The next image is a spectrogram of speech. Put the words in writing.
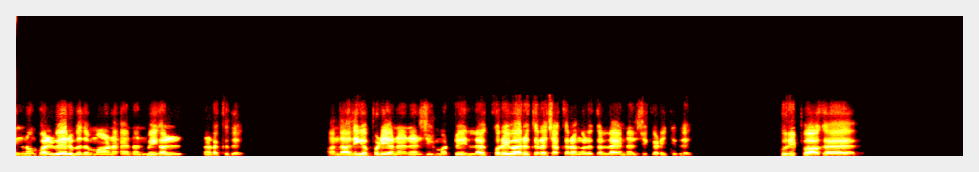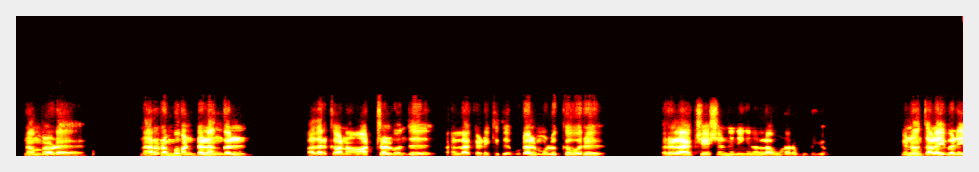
இன்னும் பல்வேறு விதமான நன்மைகள் நடக்குது. அந்த அதிகப்படியான எனர்ஜி மட்டும் இல்லை குறைவா இருக்கிற சக்கரங்களுக்கெல்லாம் எனர்ஜி கிடைக்குது. குறிப்பாக நம்மளோட நரம்பு மண்டலங்கள் அதற்கான ஆற்றல் வந்து நல்லா கிடைக்குது. உடல் முழுக்க ஒரு ரிலாக்ஸேஷன் நீங்கள் நல்லா உணர முடியும். இன்னும் தலைவலி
